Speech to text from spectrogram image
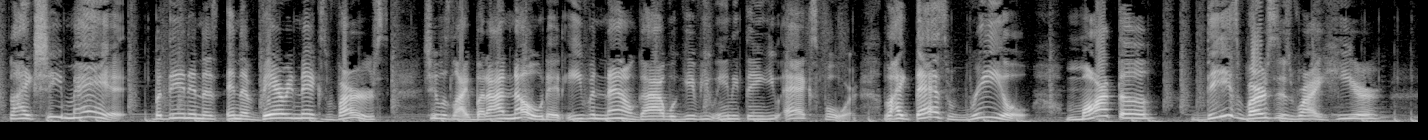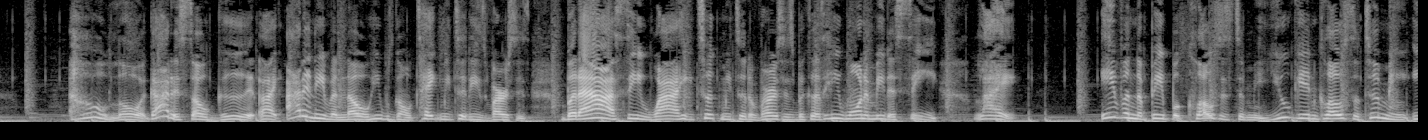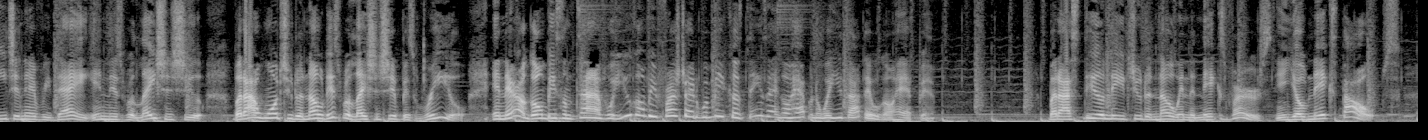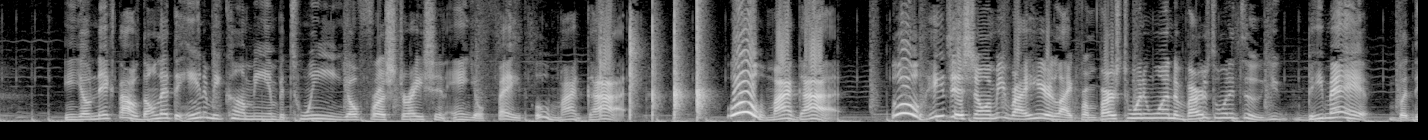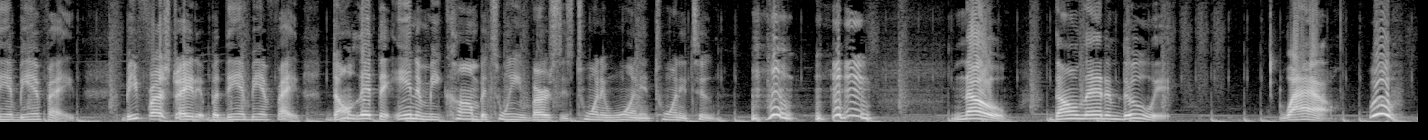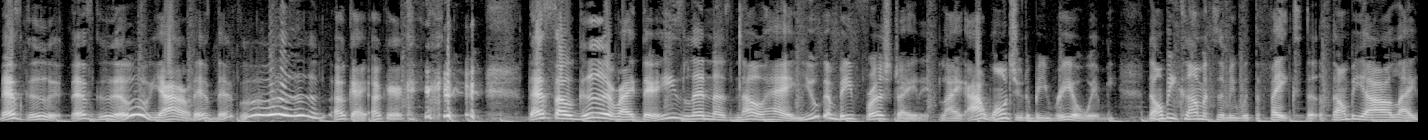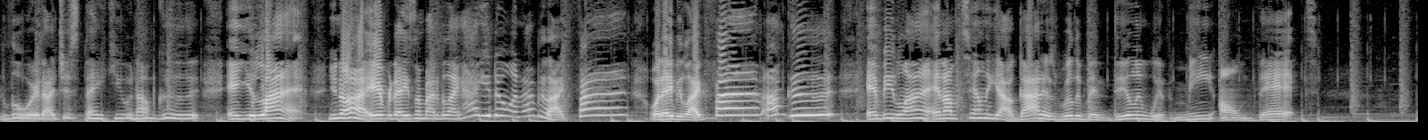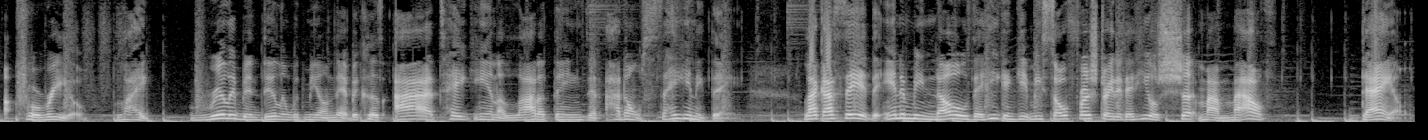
Like she mad. But then in the in the very next verse, she was like, But I know that even now God will give you anything you ask for. Like, that's real. Martha, these verses right here. Oh Lord, God is so good. Like I didn't even know he was going to take me to these verses. But I see why he took me to the verses because he wanted me to see like even the people closest to me, you getting closer to me each and every day in this relationship. But I want you to know this relationship is real. And there are going to be some times where you're going to be frustrated with me because things ain't going to happen the way you thought they were going to happen. But I still need you to know in the next verse, in your next thoughts, in your next thoughts, don't let the enemy come in between your frustration and your faith. Oh my God. Oh my God. Ooh, he just showing me right here, like from verse 21 to verse 22. You be mad, but then be in faith. Be frustrated, but then be in faith. Don't let the enemy come between verses 21 and 22. no, don't let him do it. Wow. Woo, that's good. That's good. Ooh, y'all. That's that's ooh. Okay, okay, okay. That's so good right there. He's letting us know, hey, you can be frustrated. Like, I want you to be real with me. Don't be coming to me with the fake stuff. Don't be all like, Lord, I just thank you and I'm good. And you're lying. You know how every day somebody be like, how you doing? I'd be like, fine. Or they be like, fine, I'm good. And be lying. And I'm telling y'all, God has really been dealing with me on that uh, for real. Like, really been dealing with me on that because I take in a lot of things and I don't say anything. Like I said, the enemy knows that he can get me so frustrated that he'll shut my mouth down.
